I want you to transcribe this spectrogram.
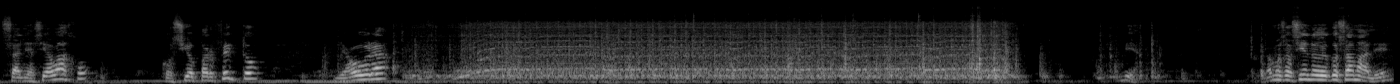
sale hacia abajo, cosió perfecto, y ahora Bien. Estamos haciendo de cosa mal, ¿eh?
